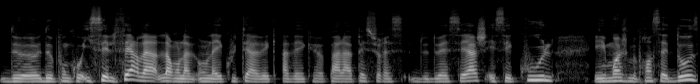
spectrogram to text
de, de, Ponko. Il sait le faire. Là, là on l'a écouté avec, avec euh, Pas la paix sur de, SCH et c'est cool. Et moi, je me prends cette dose.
